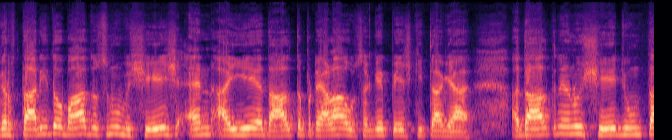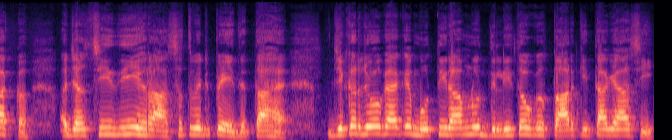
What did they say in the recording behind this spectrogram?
ਗ੍ਰਿਫਤਾਰੀ ਤੋਂ ਬਾਅਦ ਉਸ ਨੂੰ ਵਿਸ਼ੇਸ਼ ਐਨਆਈਏ ਅਦਾਲਤ ਪਟਿਆਲਾ ਹਾਊਸ ਅੱਗੇ ਪੇਸ਼ ਕੀਤਾ ਗਿਆ ਹੈ। ਅਦਾਲਤ ਨੇ ਉਹਨੂੰ 6 ਜੂਨ ਤੱਕ ਏਜੰਸੀ ਦੀ ਹਿਰਾਸਤ ਵਿੱਚ ਭੇਜ ਦਿੱਤਾ ਹੈ। ਜ਼ਿਕਰਯੋਗ ਹੈ ਕਿ ਮੋਤੀ ਰਾਮ ਨੂੰ ਦਿੱਲੀ ਤੋਂ ਗ੍ਰਿਫਤਾਰ ਕੀਤਾ ਗਿਆ ਸੀ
